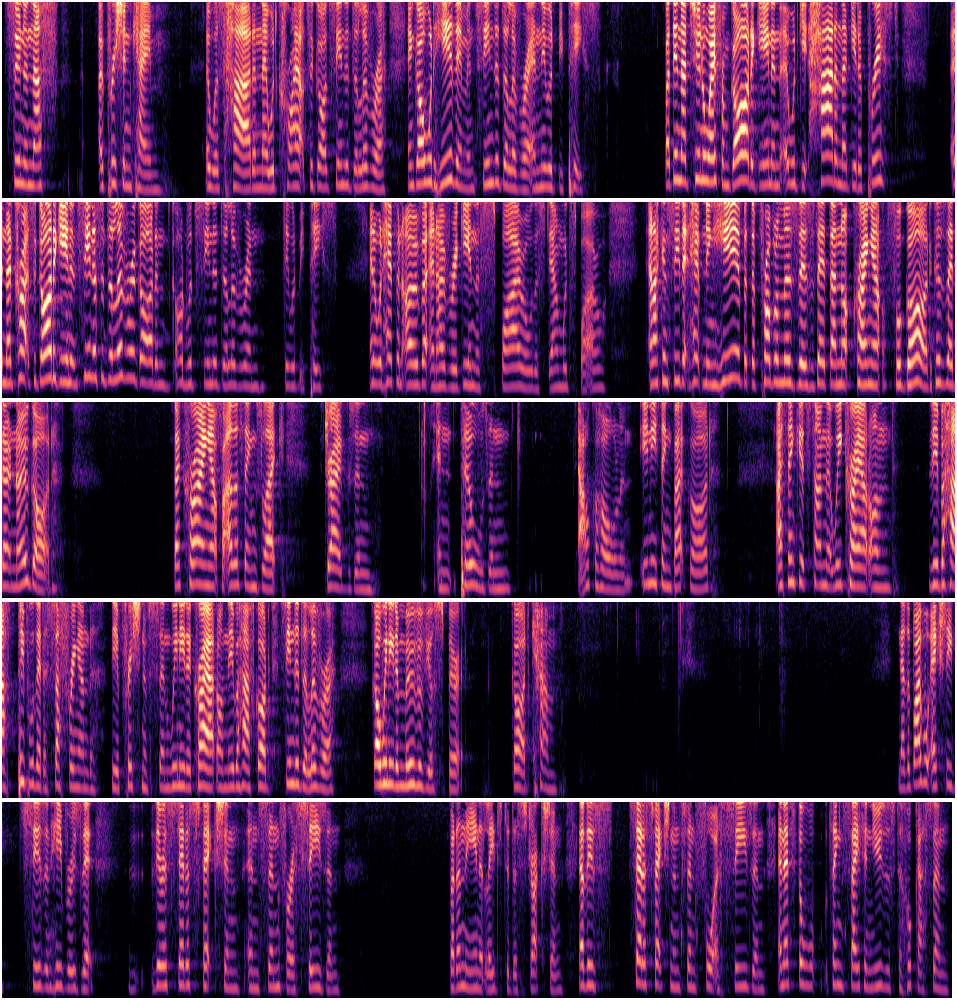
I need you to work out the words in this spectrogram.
Soon enough, oppression came. It was hard, and they would cry out to God, send a deliverer. And God would hear them and send a deliverer, and there would be peace. But then they'd turn away from God again and it would get hard and they'd get oppressed. And they'd cry out to God again and send us a deliverer, God. And God would send a deliverer and there would be peace. And it would happen over and over again, this spiral, this downward spiral. And I can see that happening here, but the problem is, is that they're not crying out for God because they don't know God. They're crying out for other things like drugs and, and pills and alcohol and anything but God. I think it's time that we cry out on their behalf, people that are suffering under the oppression of sin. We need to cry out on their behalf God, send a deliverer. God, we need a move of your spirit. God, come. Now, the Bible actually says in Hebrews that there is satisfaction in sin for a season, but in the end, it leads to destruction. Now, there's satisfaction in sin for a season, and that's the thing Satan uses to hook us in.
